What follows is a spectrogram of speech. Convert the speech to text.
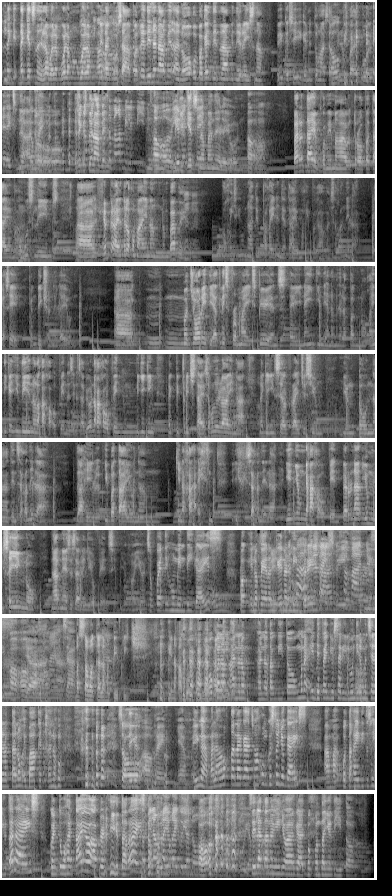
Nag- Nag-gets na nila, walang walang walang pinag-usapan. Hindi na namin ano, kumbaga hindi na namin ni-raise na eh kasi ganito nga sabi Oh, ng Bible. explain na ka ano, eh. oo. Kasi gusto namin, Sa mga Pilipino. Oo, yun. nagigets naman nila yun. Oo. Parang tayo, kung may mga tropa tayo, mga Muslims, ah syempre ayaw nila kumain ng, ng baboy. Okay, sige, huwag natin pakainin, hindi tayo makipag-away sa kanila. Kasi conviction nila yun. M- majority, at least from my experience, ay naiintindihan naman nila pag no. Hindi, ka, hindi yun ang nakaka-offend na sinasabi. O nakaka-offend yung nagiging, nagpipreach tayo sa kanila, ina, nagiging self-righteous yung, yung tone natin sa kanila dahil iba tayo ng kinakain sa kanila. Yun yung nakaka-offend. Pero na, yung saying no, not necessarily offensive yun. Oh. So, pwedeng humindi, guys. Pag inoferan kayo ng libre. Nice way. Oo, Yeah. Exactly. Basta wag ka lang magpipreach. Yung pinaka-bottom line. Huwag ka lang, ano, nag- ano, tag dito, huwag mo na i-defend yung sarili mo. Hindi naman sila nagtanong, eh, bakit, ano. so, okay. Yeah. Ayun nga, malawak talaga. Tsaka kung gusto nyo, guys, um, punta kayo dito sa Youth Arise. Kwentuhan tayo after ng Youth Arise. Bilang kayo kay Kuya Noel. Oo. Sila tanongin nyo agad, pagpunta nyo dito.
